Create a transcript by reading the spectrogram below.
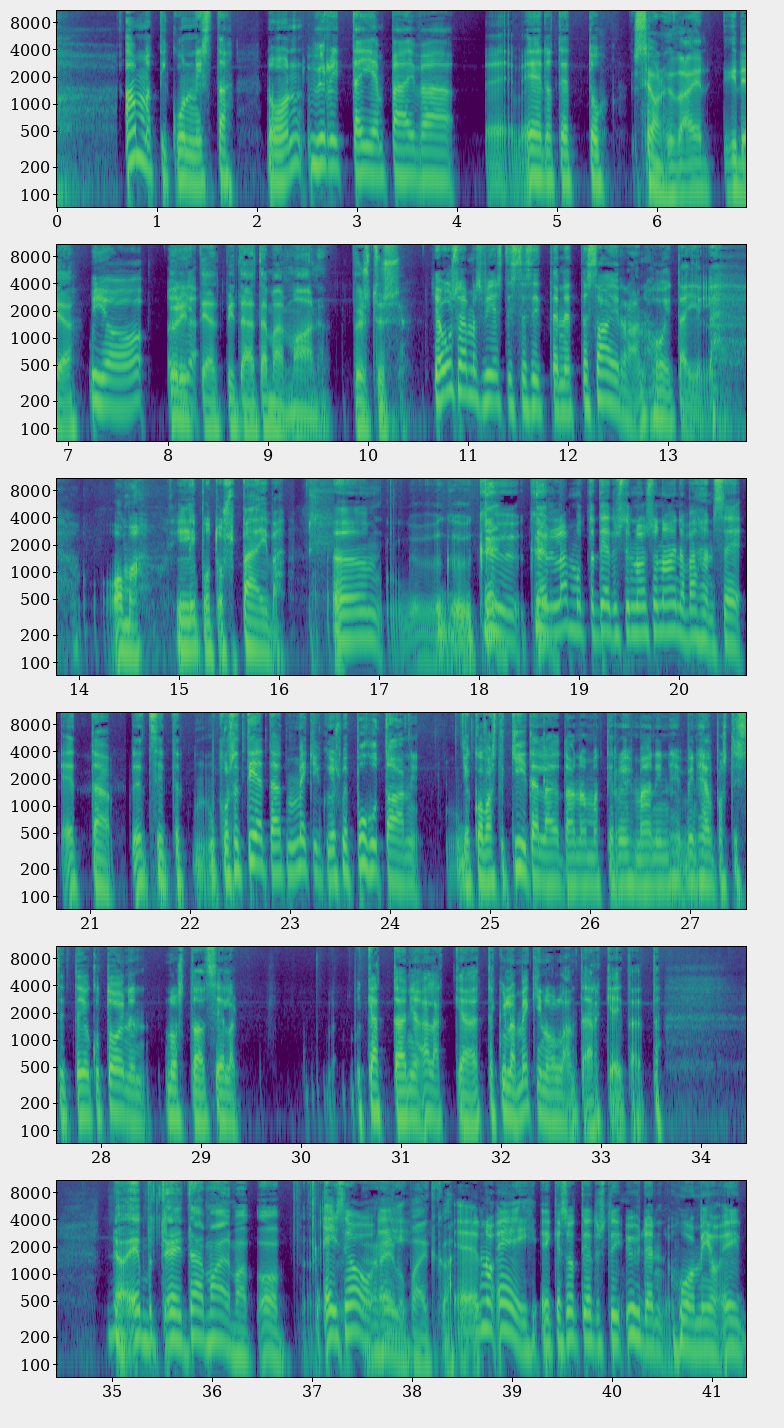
Ammattikunnista, no on yrittäjien päivää eh, ehdotettu. Se on hyvä id- idea. Joo. Ja, Yrittäjät pitää tämän maan pystyssä. ja useammassa viestissä sitten, että sairaanhoitajille oma liputuspäivä. Öm, ky- Te- kyllä, mutta tietysti noissa on aina vähän se, että, että sitten kun se tietää, että mekin kun jos me puhutaan niin- ja kovasti kiitellään jotain ammattiryhmää, niin hyvin helposti sitten joku toinen nostaa siellä kättään ja äläkkää, että kyllä mekin ollaan tärkeitä, että No ei, mutta ei tämä maailma ole ei se ole. reilu ei. paikka. No ei, eikä se ole tietysti yhden huomio, ei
